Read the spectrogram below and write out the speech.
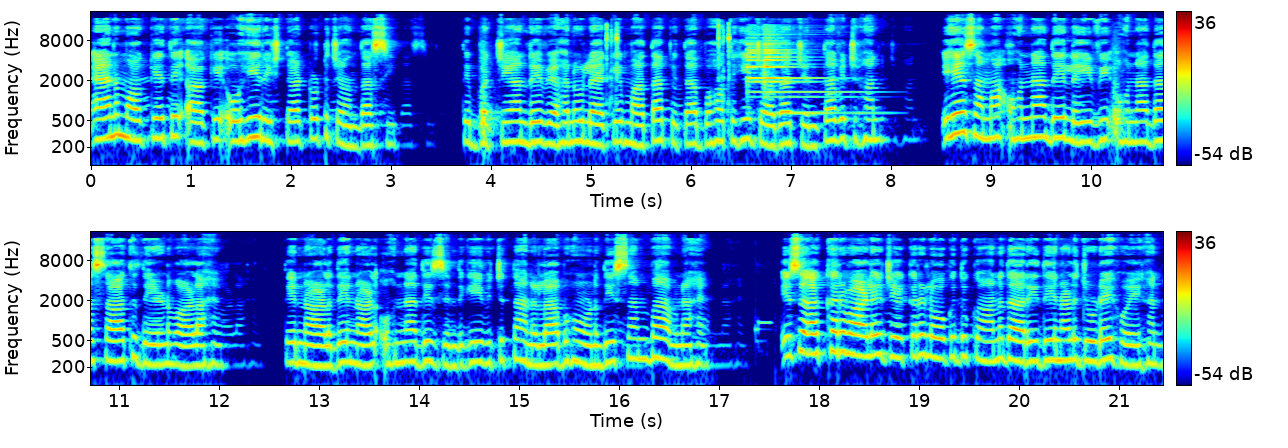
ਐਨ ਮੌਕੇ ਤੇ ਆ ਕੇ ਉਹੀ ਰਿਸ਼ਤਾ ਟੁੱਟ ਜਾਂਦਾ ਸੀ। ਤੇ ਬੱਚਿਆਂ ਦੇ ਵਿਆਹ ਨੂੰ ਲੈ ਕੇ ਮਾਤਾ-ਪਿਤਾ ਬਹੁਤ ਹੀ ਜ਼ਿਆਦਾ ਚਿੰਤਾ ਵਿੱਚ ਹਨ। ਇਹ ਸਮਾਂ ਉਹਨਾਂ ਦੇ ਲਈ ਵੀ ਉਹਨਾਂ ਦਾ ਸਾਥ ਦੇਣ ਵਾਲਾ ਹੈ ਤੇ ਨਾਲ ਦੇ ਨਾਲ ਉਹਨਾਂ ਦੀ ਜ਼ਿੰਦਗੀ ਵਿੱਚ ਧਨ ਲਾਭ ਹੋਣ ਦੀ ਸੰਭਾਵਨਾ ਹੈ। ਇਸ ਅੱਖਰ ਵਾਲੇ ਜੇਕਰ ਲੋਕ ਦੁਕਾਨਦਾਰੀ ਦੇ ਨਾਲ ਜੁੜੇ ਹੋਏ ਹਨ,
